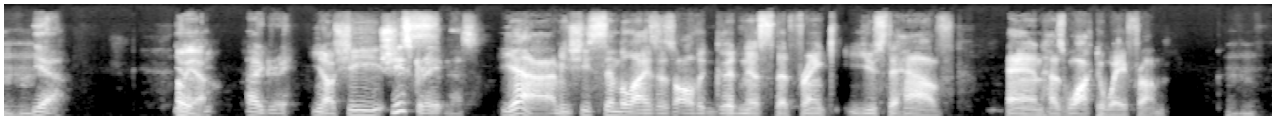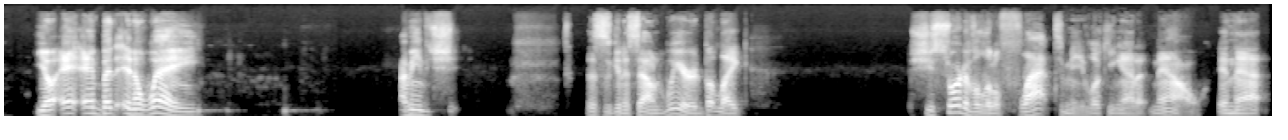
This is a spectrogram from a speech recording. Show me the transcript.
Mhm. Yeah. Oh yeah. I agree. you know she She's great in this. Yeah, I mean, she symbolizes all the goodness that Frank used to have and has walked away from. Mhm. You know, and, and but in a way, I mean, she, this is going to sound weird, but like, she's sort of a little flat to me looking at it now. In that,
